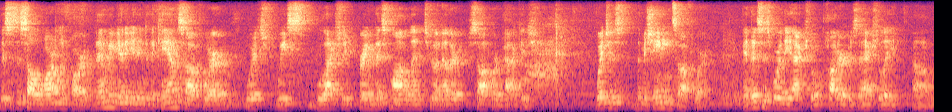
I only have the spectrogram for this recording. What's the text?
this is the solid modeling part. Then we get to get into the CAM software, which we will actually bring this model into another software package, which is the machining software. And this is where the actual putter is actually um,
